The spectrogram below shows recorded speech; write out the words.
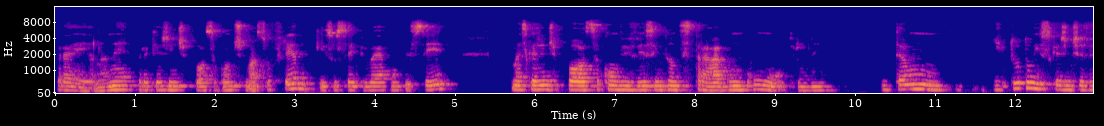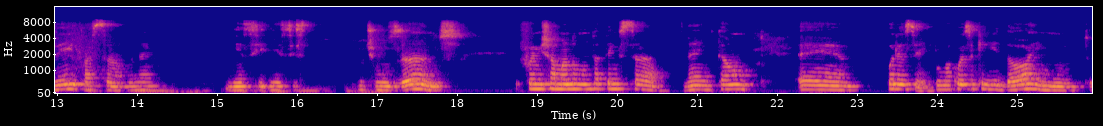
para ela, né? Para que a gente possa continuar sofrendo, porque isso sempre vai acontecer mas que a gente possa conviver sem tanto estrago um com o outro, né? Então, de tudo isso que a gente veio passando, né, nesse, nesses últimos anos, foi me chamando muita atenção, né? Então, é, por exemplo, uma coisa que me dói muito,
